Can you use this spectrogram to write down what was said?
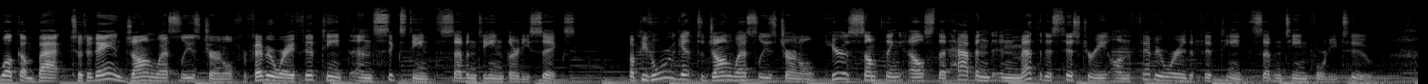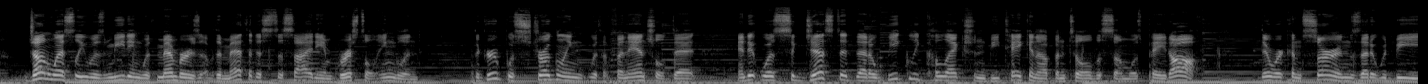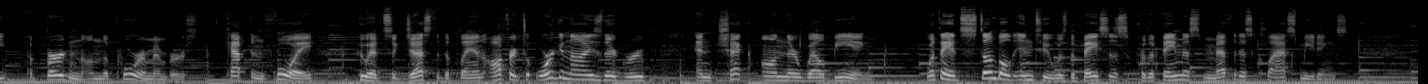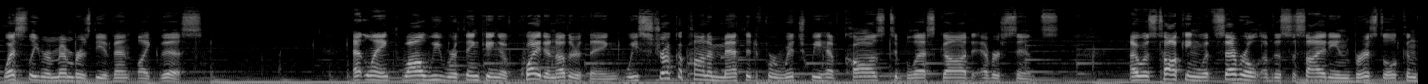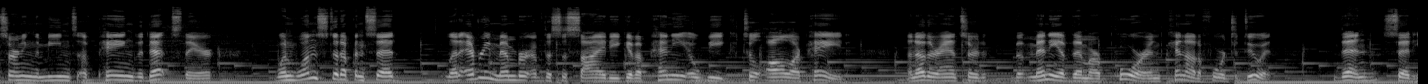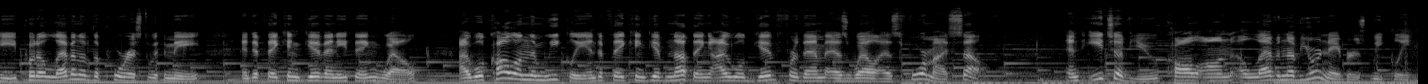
Welcome back to today in John Wesley's journal for February 15th and 16th, 1736. But before we get to John Wesley's journal, here is something else that happened in Methodist history on February the 15th, 1742. John Wesley was meeting with members of the Methodist Society in Bristol, England. The group was struggling with a financial debt, and it was suggested that a weekly collection be taken up until the sum was paid off there were concerns that it would be a burden on the poorer members. Captain Foy, who had suggested the plan, offered to organize their group and check on their well being. What they had stumbled into was the basis for the famous Methodist class meetings. Wesley remembers the event like this. At length, while we were thinking of quite another thing, we struck upon a method for which we have cause to bless God ever since. I was talking with several of the society in Bristol concerning the means of paying the debts there, when one stood up and said, Let every member of the society give a penny a week till all are paid. Another answered, But many of them are poor and cannot afford to do it. Then, said he, put eleven of the poorest with me, and if they can give anything, well. I will call on them weekly, and if they can give nothing, I will give for them as well as for myself and each of you call on 11 of your neighbors weekly.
